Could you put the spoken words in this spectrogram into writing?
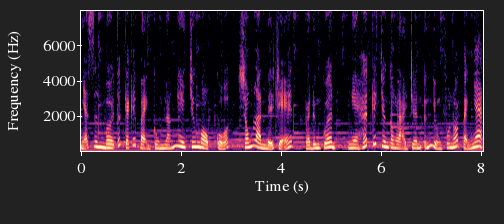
Nhã xin mời tất cả các bạn cùng lắng nghe chương 1 của Sống lành để trẻ và đừng quên nghe hết các chương còn lại trên ứng dụng Phonos bạn nha.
